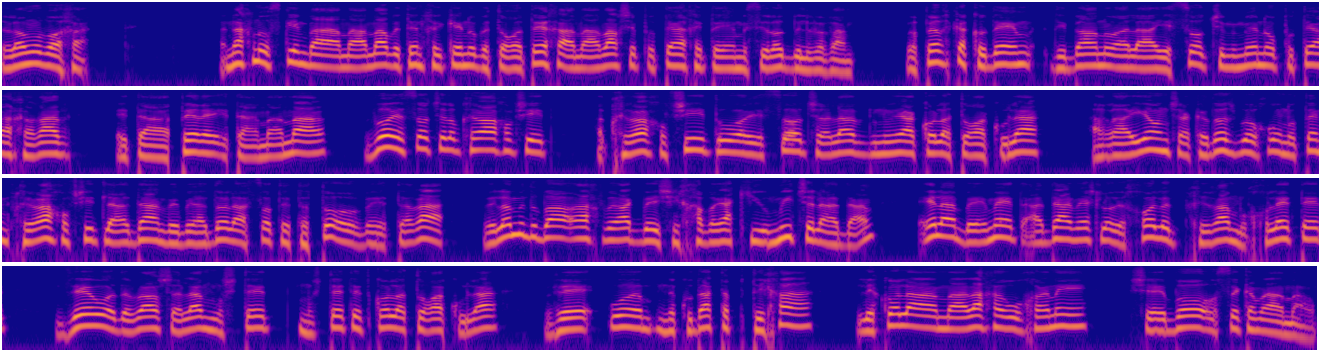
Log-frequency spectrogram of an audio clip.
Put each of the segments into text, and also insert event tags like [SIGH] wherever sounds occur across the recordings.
שלום וברכה. אנחנו עוסקים במאמר ותן חלקנו בתורתך, המאמר שפותח את אה, מסילות בלבבם. בפרק הקודם דיברנו על היסוד שממנו פותח הרב את הפרק, את המאמר, והוא היסוד של הבחירה החופשית. הבחירה החופשית הוא היסוד שעליו בנויה כל התורה כולה. הרעיון שהקדוש ברוך הוא נותן בחירה חופשית לאדם ובידו לעשות את הטוב ואת הרע, ולא מדובר אך ורק באיזושהי חוויה קיומית של האדם, אלא באמת האדם יש לו יכולת בחירה מוחלטת, זהו הדבר שעליו מושתת, מושתתת כל התורה כולה, והוא נקודת הפתיחה לכל המהלך הרוחני שבו עוסק המאמר.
